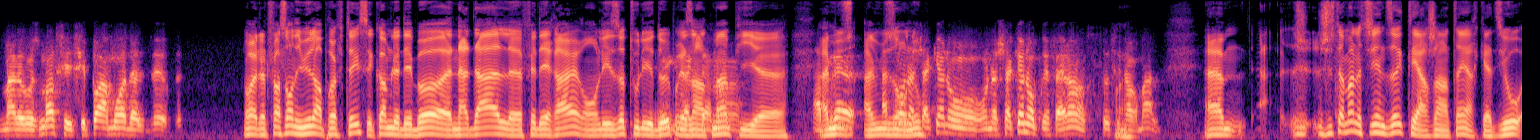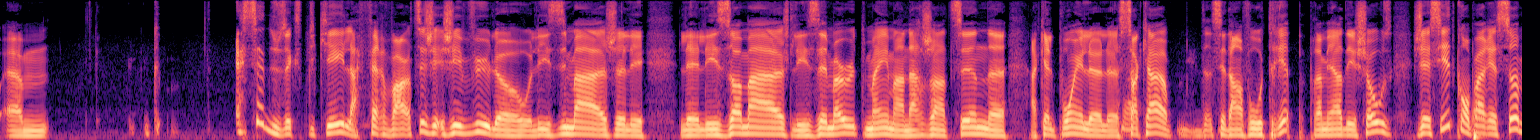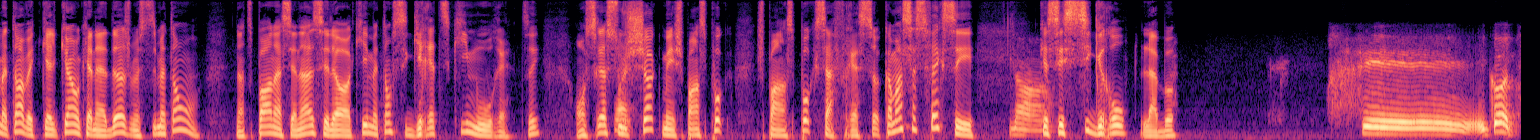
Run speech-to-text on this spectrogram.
malheureusement, c'est pas à moi de le dire. Ouais, de toute façon, on est mieux d'en profiter. C'est comme le débat Nadal-Federer. On les a tous les deux présentement, puis amusons-nous. On, on, a chacun nos préférences. Ça, c'est normal. justement, tu viens de dire que tu es argentin, Arcadio essaie de nous expliquer la ferveur. Tu sais, j'ai vu là, les images, les, les, hommages, les émeutes même en Argentine, euh, à quel point le, soccer, c'est dans vos tripes, première des choses. J'ai essayé de comparer ça, mettons, avec quelqu'un au Canada. Je me suis dit, mettons, notre sport national, c'est le hockey. Mettons, si Gretzky mourait, tu sais, on serait sous le choc, mais je pense pas, je pense pas que ça ferait ça. Comment ça se fait que c'est que c'est si gros là-bas? C'est, écoute,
